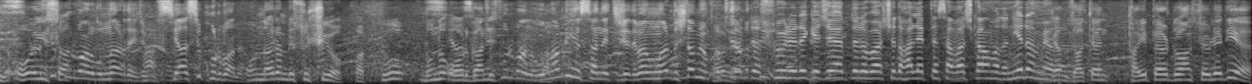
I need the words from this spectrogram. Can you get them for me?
O Siyasi insan kurbanı bunlar diyeceğim. Siyasi kurbanı. onların bir suçu yok. Bak bu bunu Siyaseti organiz kurbanı. Onlar da insan neticede. Ben onları dışlamıyorum. Irkçılık değil. Suriye'de gece hayatları başladı. Halep'te savaş kalmadı. Niye dönmüyorlar? Hocam zaten Tayyip Erdoğan söyledi ya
